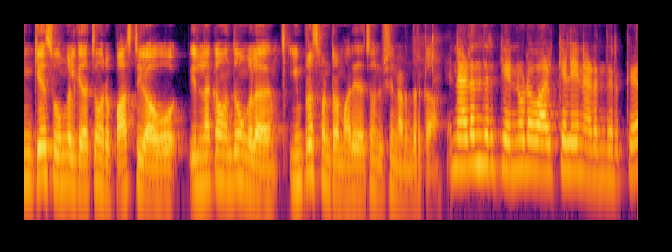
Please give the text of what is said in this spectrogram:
இன்கேஸ் உங்களுக்கு ஏதாச்சும் ஒரு பாசிட்டிவாவோ இல்லைனாக்கா வந்து உங்களை இம்ப்ரெஸ் பண்ணுற மாதிரி ஏதாச்சும் ஒரு விஷயம் நடந்திருக்கா? நடந்திருக்கு. என்னோட வாழ்க்கையிலே நடந்திருக்கு.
